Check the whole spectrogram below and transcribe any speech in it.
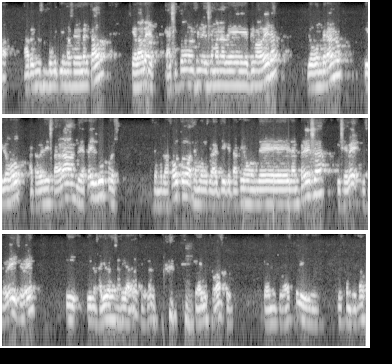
a, a vernos un poquitín más en el mercado, se va a ver casi todos los fines de semana de primavera, luego en verano, y luego a través de Instagram, de Facebook, pues hacemos la foto, hacemos la etiquetación de la empresa y se ve, y se ve, y se ve, y, y nos ayudas a salir adelante, claro. Que hay mucho gasto, que hay mucho gasto y, es complicado.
